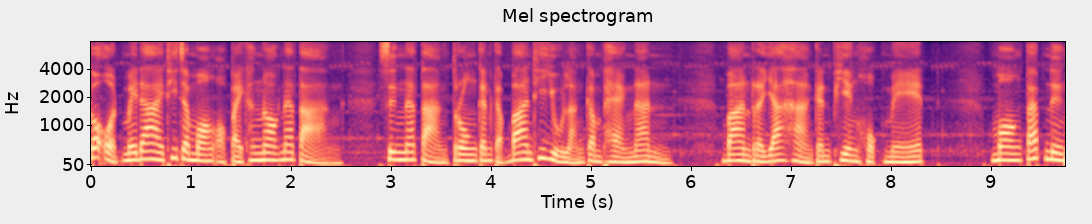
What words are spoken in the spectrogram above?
ก็อดไม่ได้ที่จะมองออกไปข้างนอกหน้าต่าง ซึ่งหน้าต่างตรงกันกับบ้านที่อยู่หลังกำแพงนั่น บ้านระยะห่างกันเพียง 6 เมตร มองแป๊บหนึ่ง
